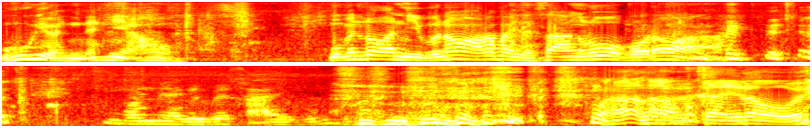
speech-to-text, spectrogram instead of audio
อุ้ยอันนี้เอาผมเป็นรออันนี้บ่เนาะแล้วไปจะสร้างรูปบ่เนาะ บนแม่กูไปขายผมมาหลังไก่เราเว้ย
